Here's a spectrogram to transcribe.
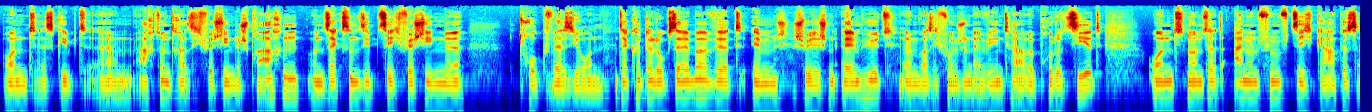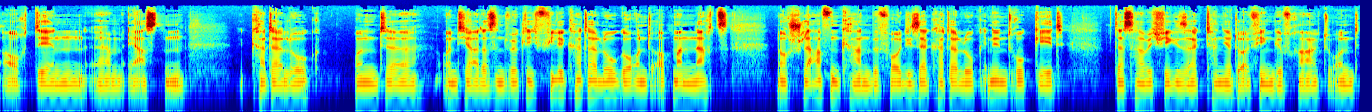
Und es gibt ähm, 38 verschiedene Sprachen und 76 verschiedene Druckversionen. Der Katalog selber wird im schwedischen Elmhüt, ähm, was ich vorhin schon erwähnt habe, produziert. Und 1951 gab es auch den ähm, ersten Katalog Und, äh, und ja, das sind wirklich viele Kataloge und ob man nachts noch schlafen kann, bevor dieser Katalog in den Druck geht, das habe ich, wie gesagt, Tanja Dolphin gefragt und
